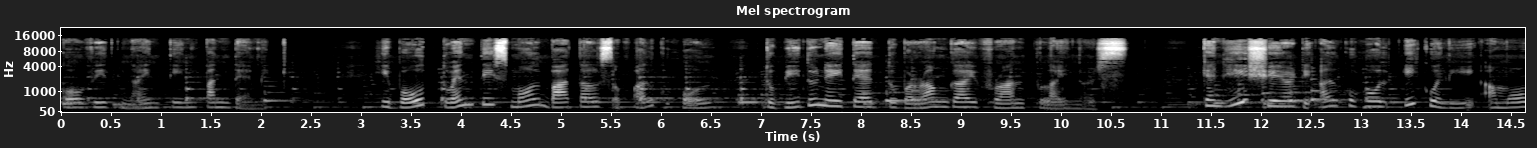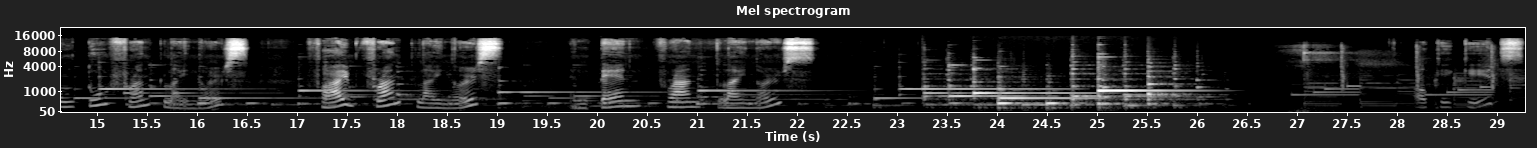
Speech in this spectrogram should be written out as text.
COVID-19 pandemic. He bought 20 small bottles of alcohol to be donated to barangay frontliners. Can he share the alcohol equally among two frontliners, five frontliners, and 10 frontliners? Okay, kids,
